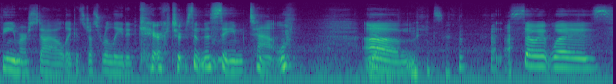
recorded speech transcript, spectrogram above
theme or style. Like it's just related characters in the same town. Yeah. Um, so it was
